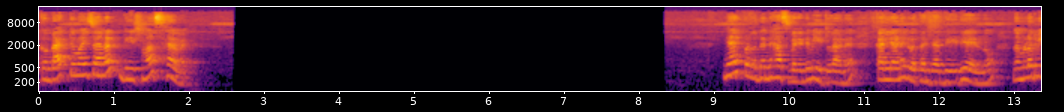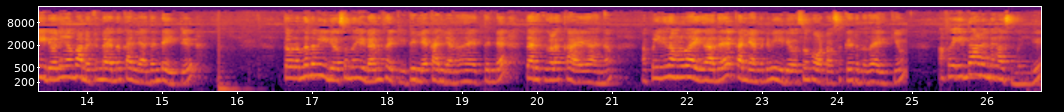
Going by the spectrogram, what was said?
Welcome back to my channel Greeshma's heaven ഞാൻ ഇപ്പോഴത് എന്റെ ഹസ്ബൻഡിന്റെ വീട്ടിലാണ്. കല്യാണം ഇരുപത്തഞ്ചാം തീയതി ആയിരുന്നു. നമ്മളൊരു വീഡിയോയിൽ ഞാൻ പറഞ്ഞിട്ടുണ്ടായിരുന്നു കല്യാണത്തിന്റെ ഡേറ്റ് തുടർന്നുള്ള വീഡിയോസ് ഒന്നും ഇടാൻ പറ്റിയിട്ടില്ല കല്യാണ നേരത്തിന്റെ തിരക്കുകളൊക്കെ ആയ കാരണം. അപ്പൊ ഇനി നമ്മൾ വൈകാതെ കല്യാണത്തിന്റെ വീഡിയോസും ഫോട്ടോസും ഒക്കെ ഇടുന്നതായിരിക്കും. അപ്പൊ ഇതാണ് എന്റെ ഹസ്ബൻഡ്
